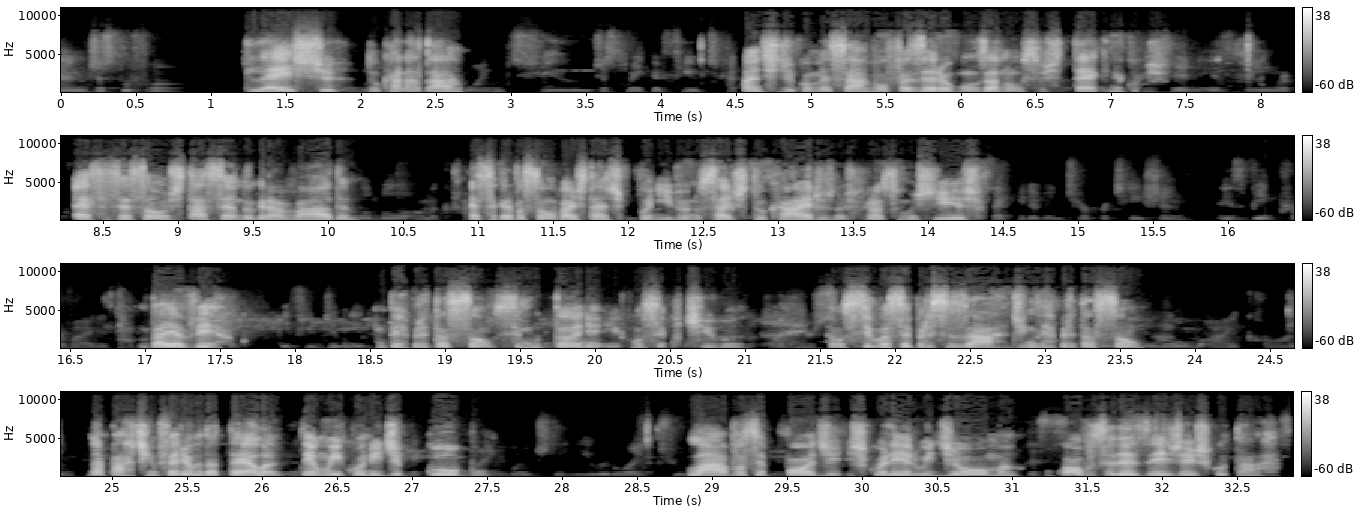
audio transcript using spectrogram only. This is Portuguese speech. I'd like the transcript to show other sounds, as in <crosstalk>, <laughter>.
leste do Canadá. Antes de começar, vou fazer alguns anúncios técnicos. Essa sessão está sendo gravada. Essa gravação vai estar disponível no site do Kairos nos próximos dias. Vai haver interpretação simultânea e consecutiva. Então, se você precisar de interpretação, na parte inferior da tela tem um ícone de globo. Lá você pode escolher o idioma o qual você deseja escutar.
